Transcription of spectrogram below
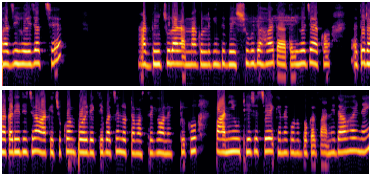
ভাজি হয়ে যাচ্ছে। আর দু চুলা রান্না করলে কিন্তু বেশ সুবিধা হয়, তাড়াতাড়ি হয়ে যায়। এখন এত ঢাকা দিয়ে দিয়েছিলাম, আর কিছুক্ষণ পরে দেখতে পাচ্ছেন লোট্টা মাছ থেকে অনেকটুকু পানি উঠে এসেছে। এখানে কোনো প্রকার পানি দেওয়া হয় নাই।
